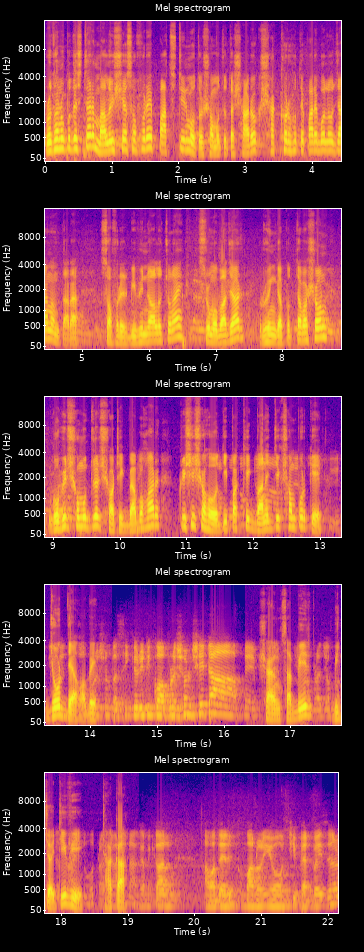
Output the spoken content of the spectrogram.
প্রধান উপদেষ্টার মালয়েশিয়া সফরে পাঁচটির মতো সমঝোতা স্মারক স্বাক্ষর হতে পারে বলেও জানান তারা। সফরের বিভিন্ন আলোচনায় শ্রমবাজার, রোহিঙ্গা প্রত্যাবাসন, গভীর সমুদ্রের সঠিক ব্যবহার, কৃষিসহ দ্বিপাক্ষিক বাণিজ্যিক সম্পর্কে জোর দেওয়া হবে। সায়ন সাব্বির, বিজয় টিভি, ঢাকা। আমাদের মাননীয় চিফ অ্যাডভাইজার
